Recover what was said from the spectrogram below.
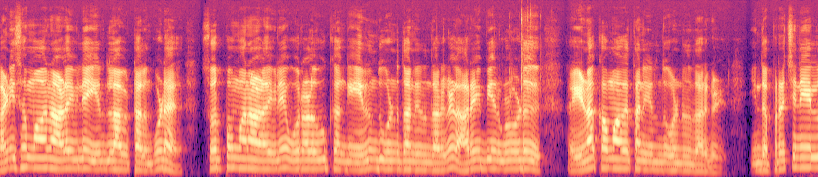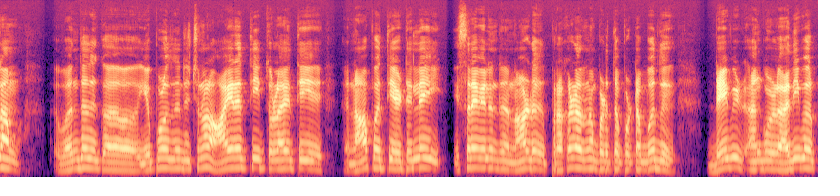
கணிசமான அளவிலே இல்லாவிட்டாலும் கூட சொற்பமான அளவிலே ஓரளவுக்கு அங்கே இருந்து கொண்டு தான் இருந்தார்கள். அரேபியர்களோடு இணக்கமாகத்தான் இருந்து கொண்டிருந்தார்கள். இந்த பிரச்சனையெல்லாம் வந்தது எப்பொழுது இருந்துச்சுன்னா ஆயிரத்தி தொள்ளாயிரத்தி நாற்பத்தி எட்டிலே இஸ்ரேல் என்ற நாடு பிரகடனப்படுத்தப்பட்ட போது டேவிட் அங்குள்ள அதிபர்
